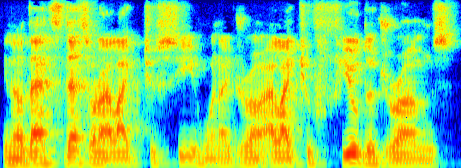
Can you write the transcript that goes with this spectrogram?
you know that's that's what I like to see when I drum. I like to feel the drums,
